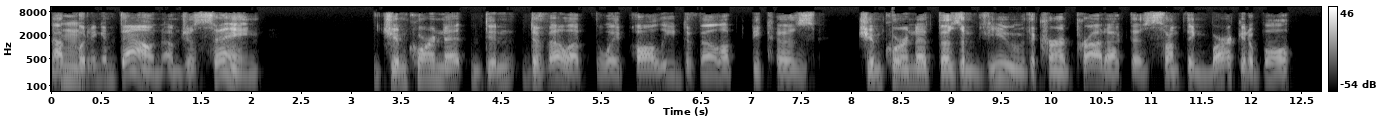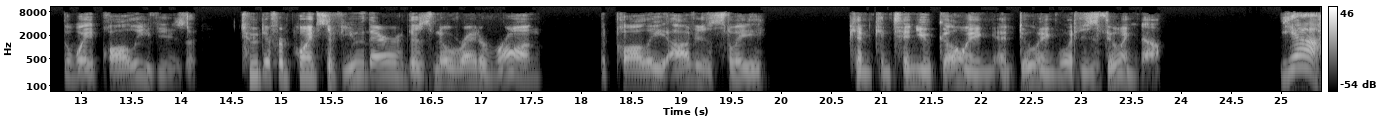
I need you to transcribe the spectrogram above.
Not mm. putting him down. I'm just saying Jim Cornette didn't develop the way Paulie developed because Jim Cornette doesn't view the current product as something marketable the way Paulie views it. Two different points of view there. There's no right or wrong, but Paulie obviously can continue going and doing what he's doing now. Yeah,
